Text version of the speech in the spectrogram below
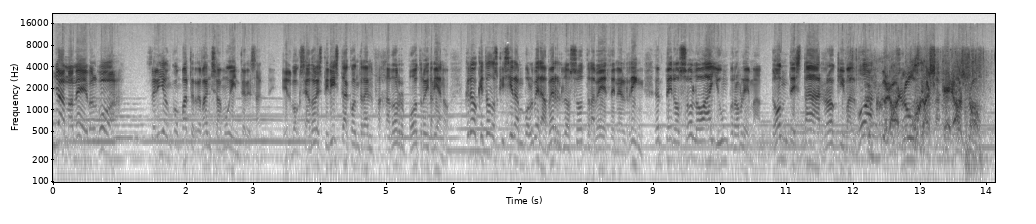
Llámame, Balboa. Sería un combate revancha muy interesante. El boxeador estilista contra el fajador potro italiano. Creo que todos quisieran volver a verlos otra vez en el ring, pero solo hay un problema. ¿Dónde está Rocky Balboa? ¡Granuja asqueroso!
